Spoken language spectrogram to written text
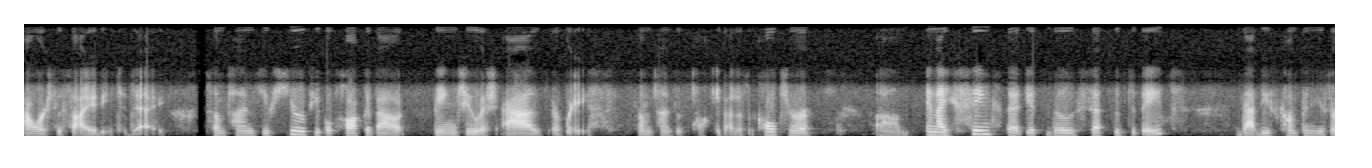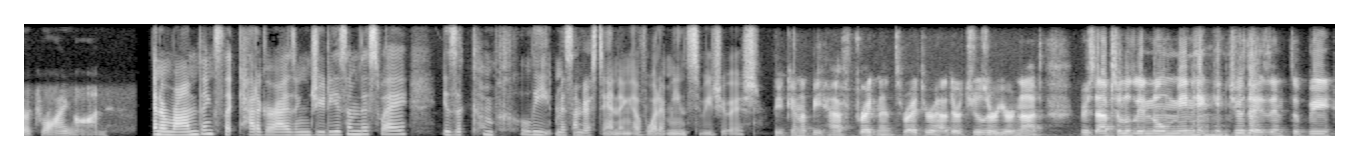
our society today. Sometimes you hear people talk about being Jewish as a race. Sometimes it's talked about as a culture. Um, and I think that it's those sets of debates that these companies are drawing on And Eran thinks that categorizing Judaism this way is a complete misunderstanding of what it means to be Jewish. You cannot be half pregnant, right? You're either Jews or you're not. There's absolutely no meaning in Judaism to be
